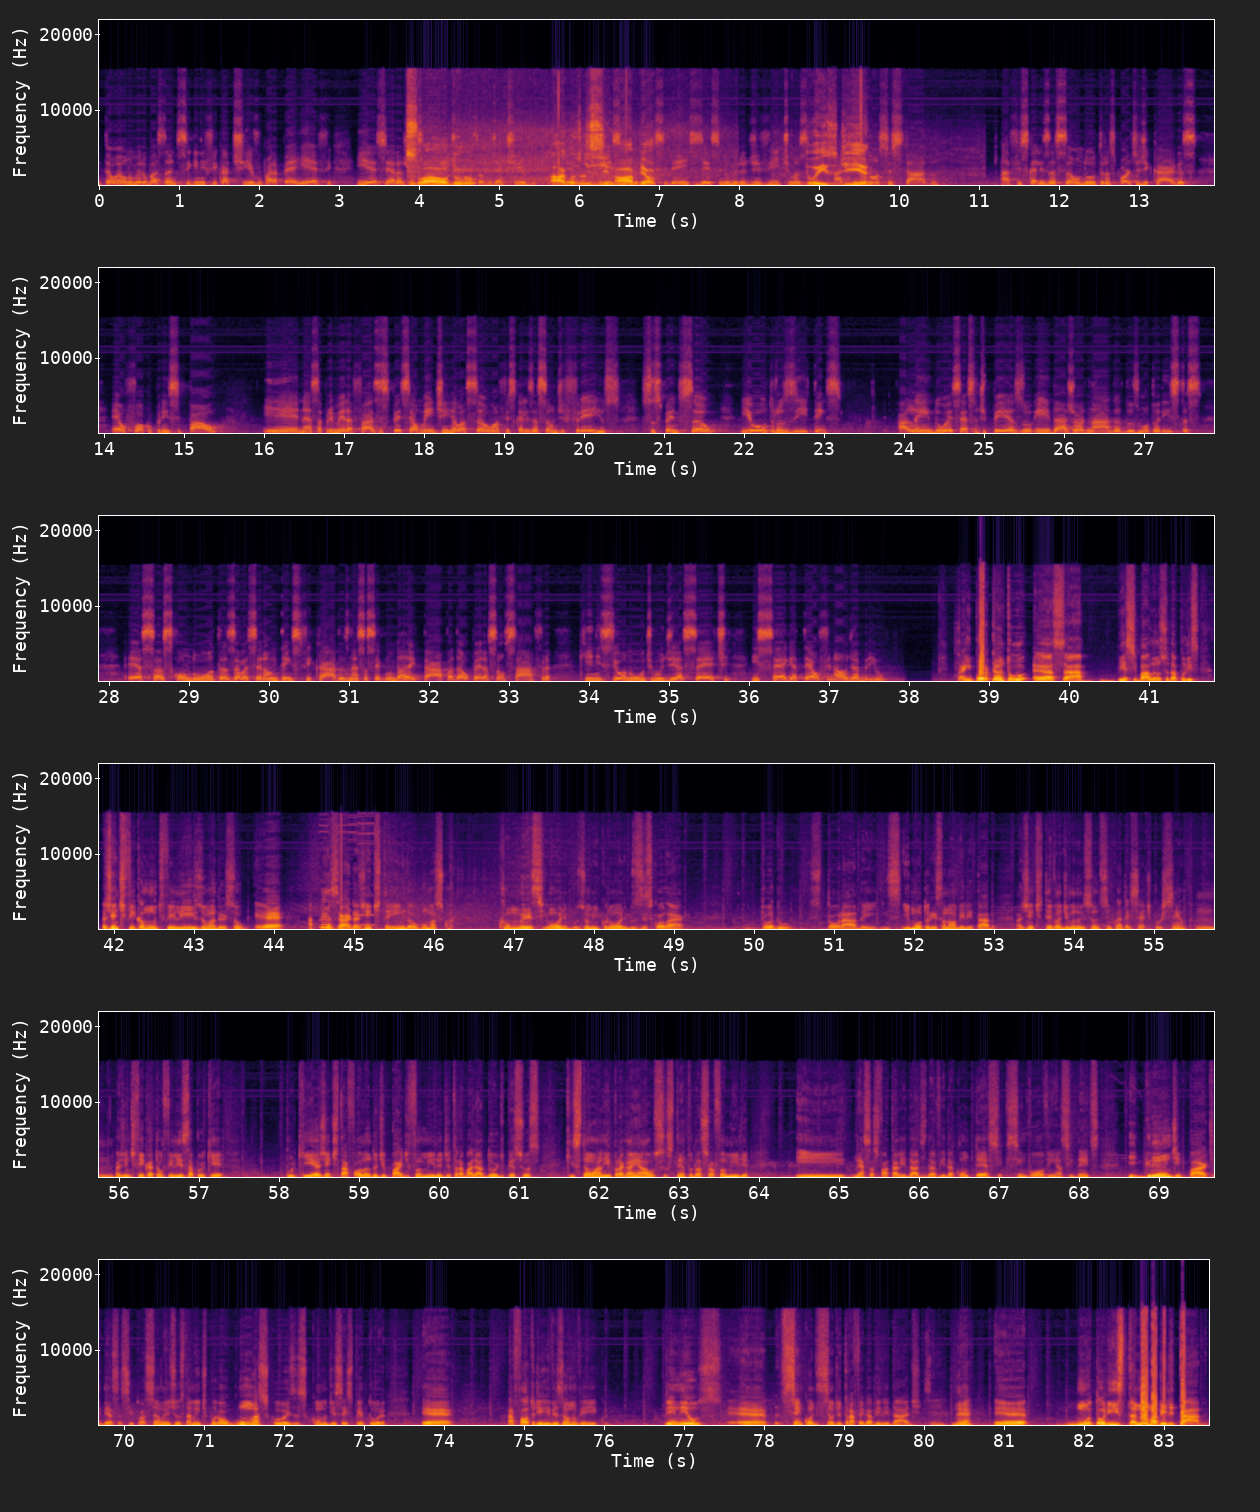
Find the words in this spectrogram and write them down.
Então é um número bastante significativo para a PRF e esse era justamente do... o nosso objetivo. Águas de Sinop, ó. De acidentes e esse número de vítimas Dois aqui dia. no nosso estado. A fiscalização do transporte de cargas é o foco principal e nessa primeira fase, especialmente em relação à fiscalização de freios, suspensão e outros itens, além do excesso de peso e da jornada dos motoristas. Essas condutas elas serão intensificadas nessa segunda etapa da Operação Safra, que iniciou no último dia 7 e segue até o final de abril. Tá, e portanto, essa, esse balanço da polícia, a gente fica muito feliz, Anderson. É, apesar da gente ter ainda algumas coisas, como esse ônibus, o micro-ônibus escolar, todo estourado e, e, motorista não habilitado, a gente teve uma diminuição de 57%. Uhum. A gente fica tão feliz, sabe por quê? Porque a gente está falando de pai de família, de trabalhador, de pessoas que estão ali para ganhar o sustento da sua família. E nessas fatalidades da vida acontece que se envolvem em acidentes. E grande parte dessa situação é justamente por algumas coisas, como disse a inspetora. É, a falta de revisão no veículo, pneus é, sem condição de trafegabilidade, Sim. né? É, motorista não habilitado.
